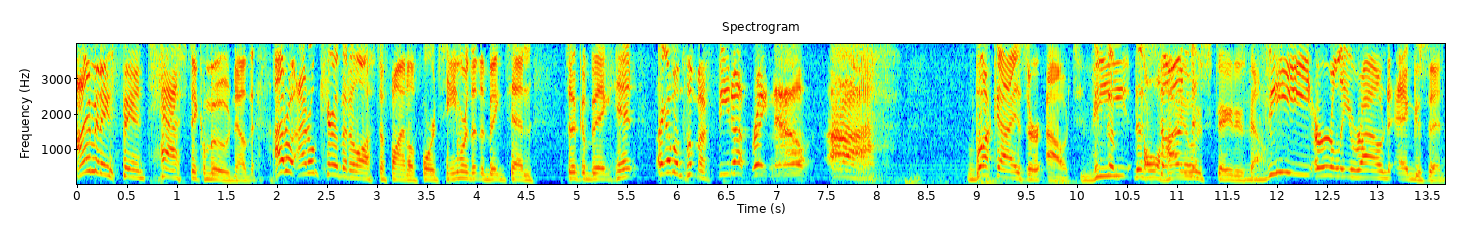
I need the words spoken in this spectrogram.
I'm in a fantastic mood now. I don't. I don't care that I lost a Final Four team or that the Big Ten took a big hit. Like I'm gonna put my feet up right now. Ah, Buckeyes are out. The the Ohio sun- State is out. The early round exit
